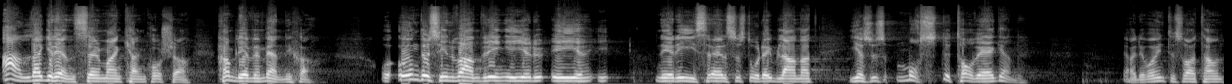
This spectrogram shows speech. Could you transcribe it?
alla gränser man kan korsa. Han blev en människa. Och under sin vandring i, i, i, nere i Israel så står det ibland att Jesus måste ta vägen. Ja, det var ju inte så att han,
